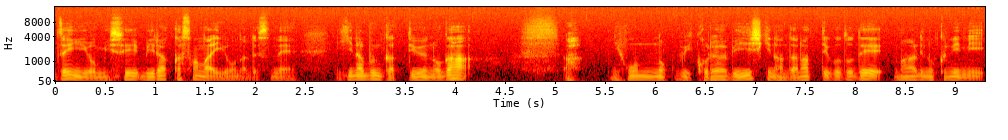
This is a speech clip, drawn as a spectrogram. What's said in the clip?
善意を見せびらかさないようなですね粋な文化っていうのが日本のこれは美意識なんだなっていうことで周りの国に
